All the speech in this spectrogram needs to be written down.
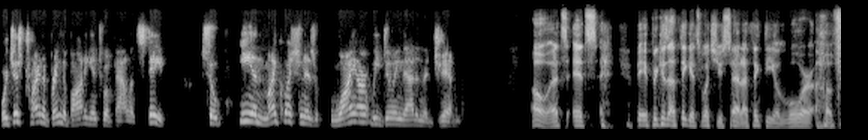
we're just trying to bring the body into a balanced state. So, Ian, my question is, why aren't we doing that in the gym? Oh, it's it's because I think it's what you said. I think the allure of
